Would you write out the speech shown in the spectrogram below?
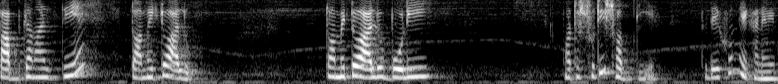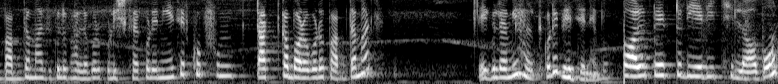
পাবদা মাছ দিয়ে টমেটো আলু। টমেটো, আলু, বড়ি, মটরশুঁটি সব দিয়ে। তো দেখুন, এখানে আমি পাবদা মাছগুলো ভালো করে পরিষ্কার করে নিয়েছি আর খুব সুন টাটকা বড় বড় পাবদা মাছ। এগুলো আমি হালকা করে ভেজে নেব। অল্প একটু দিয়ে দিচ্ছি লবণ।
